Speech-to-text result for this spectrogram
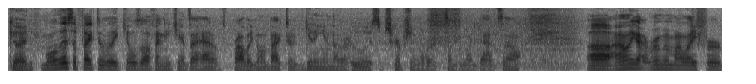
Good. Well, this effectively kills off any chance I had of probably going back to getting another Hulu subscription or something like that. So, uh, I only got room in my life for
